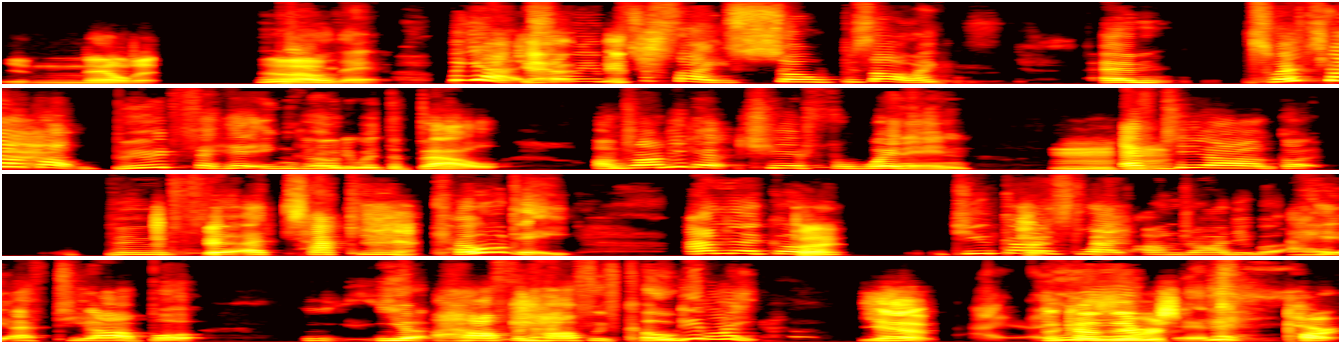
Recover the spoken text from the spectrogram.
You nailed it. Um, Nailed it. But yeah, yeah, so it was it's- just like so bizarre. Like, um, so FTR got booed for hitting Cody with the belt. Andrade got cheered for winning. mhm. FTR got booed for attacking Cody. And they're going, But- Do you guys like Andrade but I hate FTR, but you're half and half with Cody? Like, Yeah, Because there was- part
